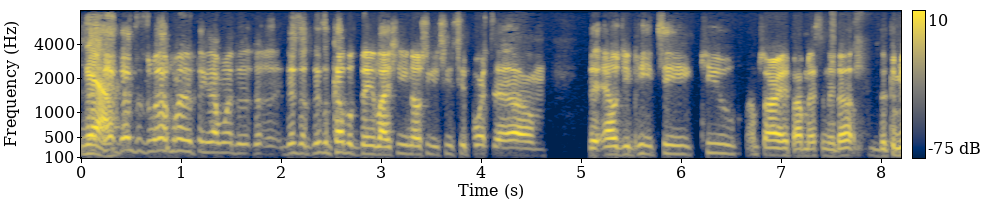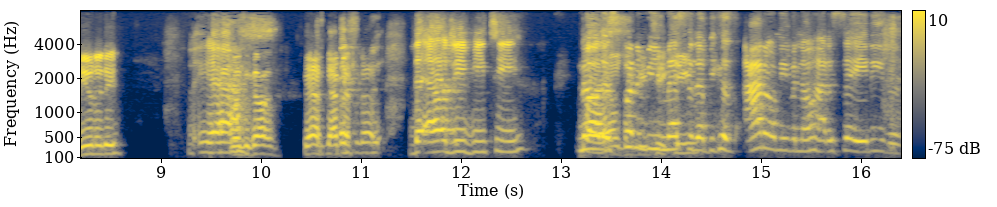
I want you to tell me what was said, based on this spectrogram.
Yeah. That, that's, that's one of the things I wanted. To, there's a there's a couple things like she you know she she supports the um the LGBTQ. I'm sorry if I'm messing it up. The community. Yeah. Where's it go? That that messing up. The LGBT. No, But- it's funny me LGBTQ. messing up because I don't even know how to say it either.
